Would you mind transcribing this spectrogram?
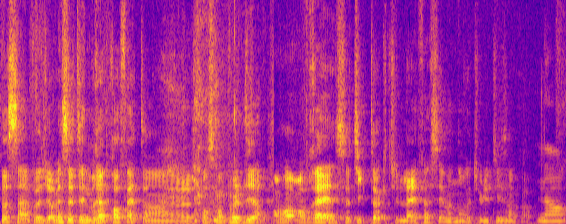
ça c'est un peu dur. Mais c'était une vraie prophète, hein, euh, je pense qu'on peut le dire. En, en vrai, ce TikTok, tu l'as effacé maintenant ou tu l'utilises encore? Non.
